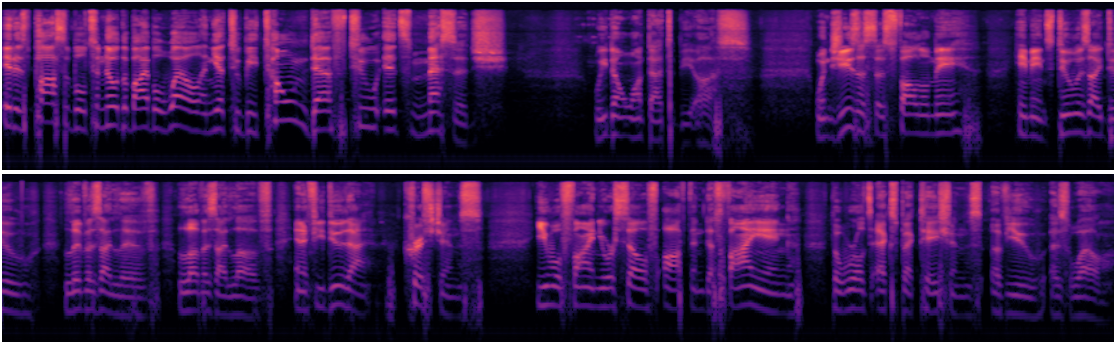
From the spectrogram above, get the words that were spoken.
It is possible to know the Bible well and yet to be tone deaf to its message. We don't want that to be us. When Jesus says, Follow me, he means do as I do, live as I live, love as I love. And if you do that, Christians, you will find yourself often defying the world's expectations of you as well.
